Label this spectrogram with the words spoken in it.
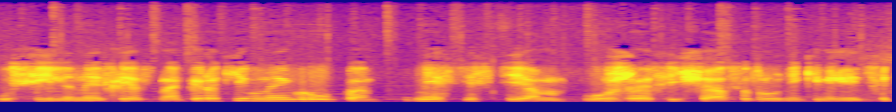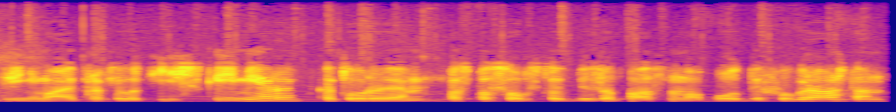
усиленные следственно-оперативные группы. Вместе с тем, уже сейчас сотрудники милиции принимают профилактические меры, которые поспособствуют безопасному отдыху граждан.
